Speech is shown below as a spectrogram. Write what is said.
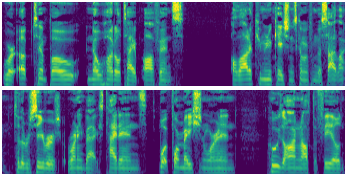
we're up tempo, no huddle type offense. A lot of communication is coming from the sideline to the receivers, running backs, tight ends, what formation we're in, who's on and off the field.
